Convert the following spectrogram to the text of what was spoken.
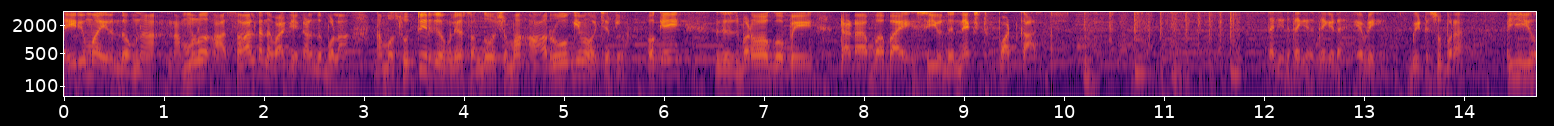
தைரியமாக இருந்தோம்னா நம்மளும் அசால்ட்டாக அந்த வாழ்க்கையை கடந்து போகலாம் நம்ம சுற்றி இருக்கிறவங்களையும் சந்தோஷமாக ஆரோக்கியமாக வச்சுக்கலாம். Okay this is Badava Gopi tata bye bye see you the next podcast தகிடு தகிடு தகிட எப்படி? பீட்டு சூப்பரா ஐயோ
